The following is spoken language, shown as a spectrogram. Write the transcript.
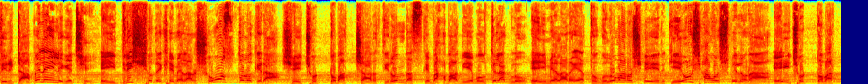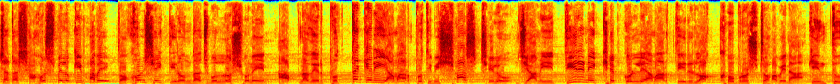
তীরটা আপেলেই লেগেছে। এই দৃশ্য দেখে মেলার সমস্ত লোকেরা সেই ছোট্ট বাচ্চার তীরন্দাজকে বাহবা দিয়ে বলতে লাগল, এই মেলার এতগুলো মানুষের কেউ সাহস পেল না। এই ছোট্ট বাচ্চাটা সাহস পেল কীভাবে? তখন সেই তীরন্দাজ বলল, শোনেন, আপনাদের প্রত্যেকেরই আমার প্রতি বিশ্বাস ছিল যে আমি তীর নিক্ষেপ করলে আমার তীর লক্ষ্য ভ্রষ্ট হবে না। কিন্তু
